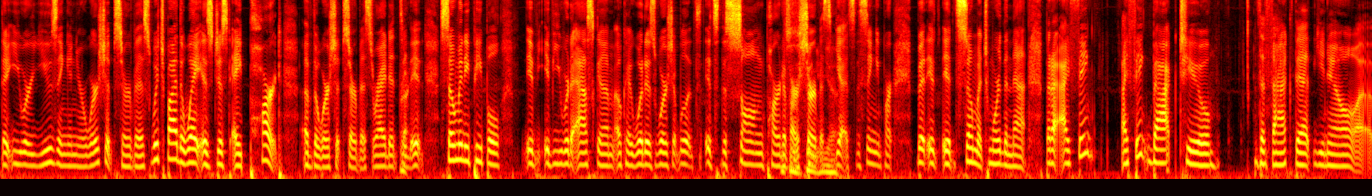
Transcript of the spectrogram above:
that you are using in your worship service, which by the way is just a part of the worship service, right? It's it so many people if if you were to ask them, okay, what is worship? Well, it's it's the song part It's of our singing, service. yes. Yeah, it's the singing part, but it, it's so much more than that. But I, I think I think back to the fact that you know uh,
